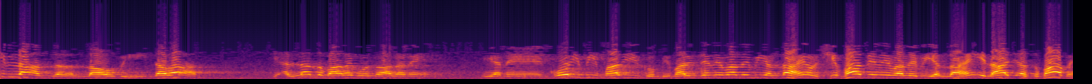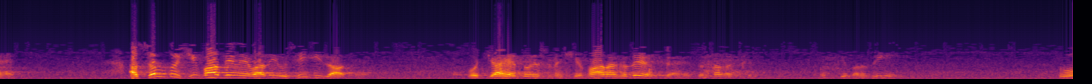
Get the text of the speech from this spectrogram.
اللہ انزل اللہ بھی دوا کہ اللہ تبارک و تعالی نے یعنی کوئی بیماری کو بیماری دینے والے بھی اللہ ہیں اور شفا دینے والے بھی اللہ ہیں، علاج اسباب ہے اصل تو شفا دینے والی اسی کی ذات ہے۔ وہ چاہے تو اس میں شفا رکھ دے، چاہے تو نہ رکھے، اس کی مرضی ہے۔ تو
